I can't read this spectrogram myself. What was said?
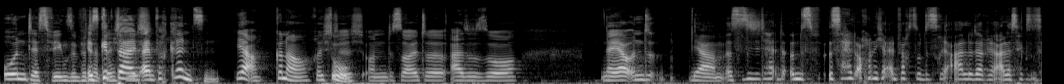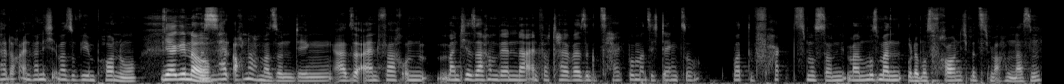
Und deswegen sind wir Es tatsächlich... gibt da halt einfach Grenzen. Ja, genau, richtig. Und es sollte also so, naja, und ja, es sieht halt, und es ist halt auch nicht einfach so das Reale, der reale Sex ist halt auch einfach nicht immer so wie im Porno. Ja, genau. Das ist halt auch nochmal so ein Ding. Also einfach, und manche Sachen werden da einfach teilweise gezeigt, wo man sich denkt, so, what the fuck, das muss doch nicht, man muss man, oder muss Frauen nicht mit sich machen lassen.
